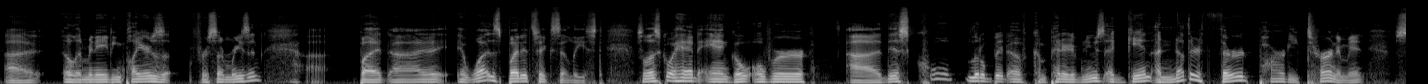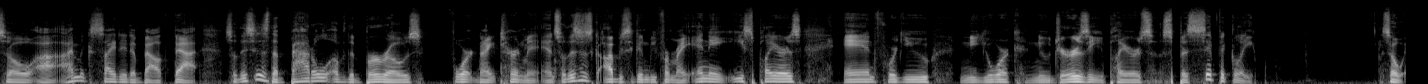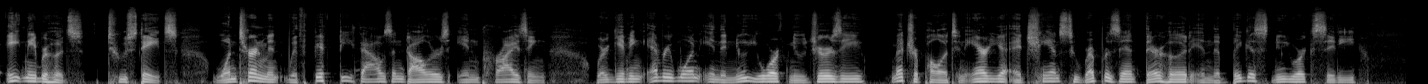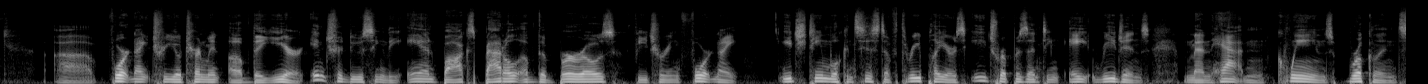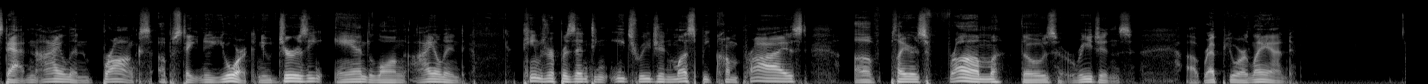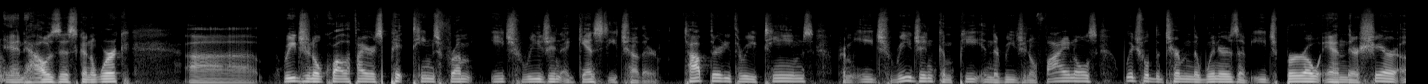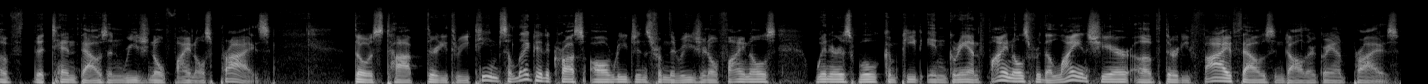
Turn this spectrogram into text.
uh, eliminating players for some reason. Uh, but uh, it was, but it's fixed at least. So let's go ahead and go over uh, this cool little bit of competitive news. Again, another third party tournament. So uh, I'm excited about that. So this is the Battle of the Boroughs Fortnite tournament. And so this is obviously going to be for my NA East players and for you New York, New Jersey players specifically. So, eight neighborhoods, two states, one tournament with $50,000 in prizing. We're giving everyone in the New York, New Jersey metropolitan area a chance to represent their hood in the biggest New York City uh, Fortnite Trio Tournament of the year. Introducing the Andbox Battle of the Boroughs featuring Fortnite. Each team will consist of three players, each representing eight regions Manhattan, Queens, Brooklyn, Staten Island, Bronx, upstate New York, New Jersey, and Long Island. Teams representing each region must be comprised of players from those regions. Uh, rep your land. And how is this going to work? Uh, regional qualifiers pit teams from each region against each other. Top 33 teams from each region compete in the regional finals, which will determine the winners of each borough and their share of the 10,000 regional finals prize. Those top 33 teams selected across all regions from the regional finals winners will compete in grand finals for the lion's share of $35,000 grand prize.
